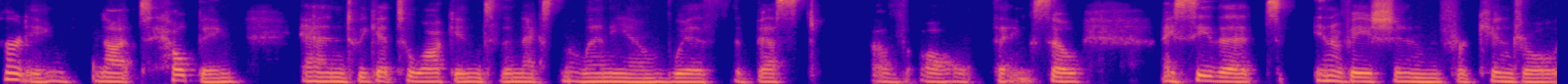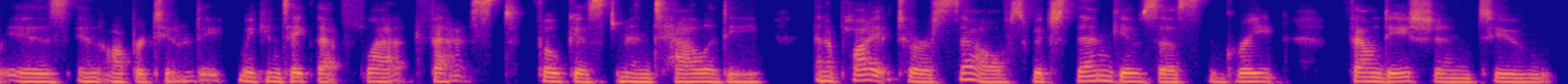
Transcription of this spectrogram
hurting, not helping. And we get to walk into the next millennium with the best of all things. So I see that innovation for Kyndryl is an opportunity. We can take that flat, fast, focused mentality and apply it to ourselves, which then gives us the great foundation to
